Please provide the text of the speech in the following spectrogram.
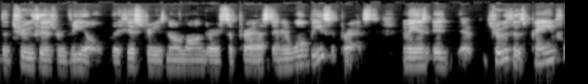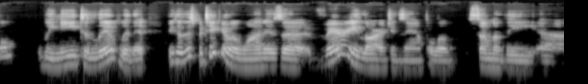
the truth is revealed, the history is no longer suppressed, and it won't be suppressed. I mean, it, it truth is painful. We need to live with it because this particular one is a very large example of some of the uh,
